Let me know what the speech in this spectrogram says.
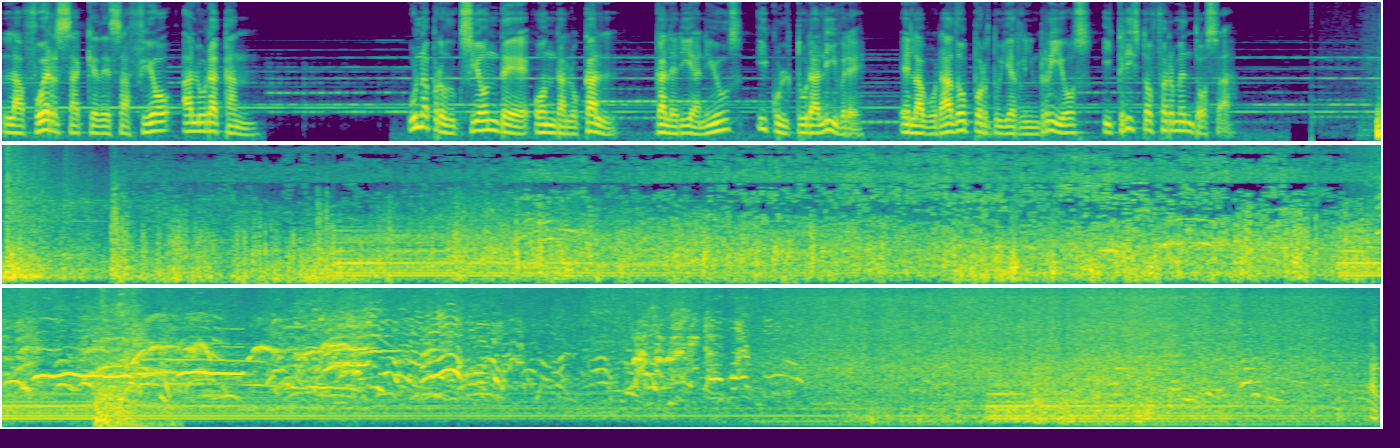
La fuerza que desafió al huracán. Una producción de Onda Local, Galería News y Cultura Libre, elaborado por Duyerlin Ríos y Christopher Mendoza.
